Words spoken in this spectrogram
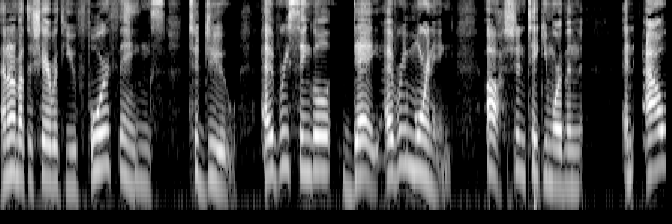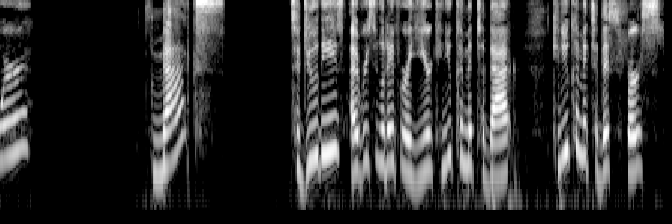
And I'm about to share with you four things to do every single day, every morning. Ah, oh, shouldn't take you more than an hour max to do these every single day for a year. Can you commit to that? Can you commit to this first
